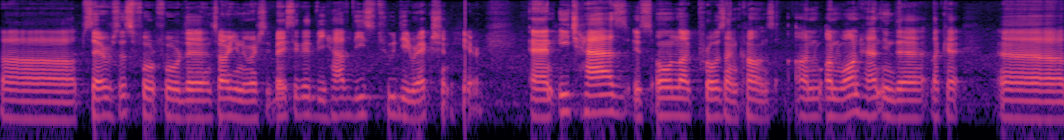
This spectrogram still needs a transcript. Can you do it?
uh, services for, for the entire university. Basically, we have these two direction here, and each has its own like pros and cons. On on one hand, in the like a uh, uh,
